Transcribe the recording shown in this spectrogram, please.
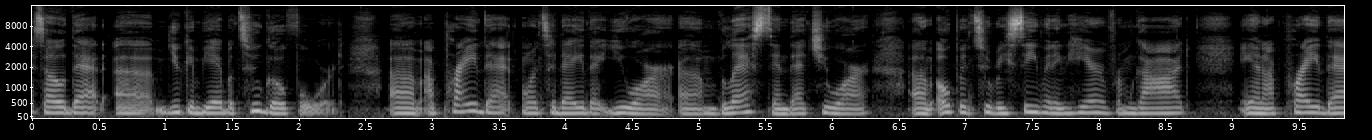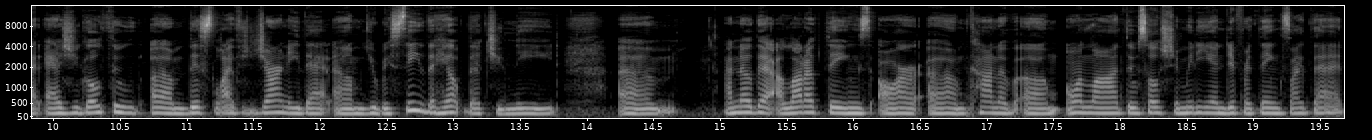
so that um, you can be able to go forward. Um, I pray that on today that you are um, blessed and that you are um, open to receiving and hearing from God. And I pray that as you go through um, this life's journey, that um, you receive the help that you need. I know that a lot of things are um, kind of um, online through social media and different things like that,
